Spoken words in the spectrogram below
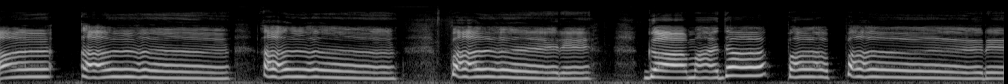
ah ah ah. Pa re ga ma da pa pa re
